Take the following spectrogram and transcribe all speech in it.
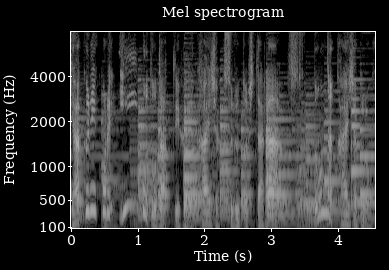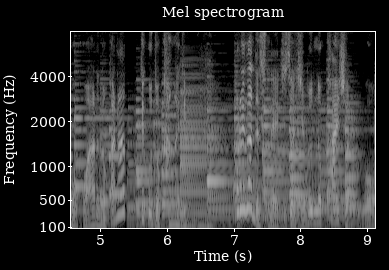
逆にこれいいことだっていうふうに解釈するとしたら、どんな解釈の方法あるのかなってことを考えてみる。これがですね、実は自分の解釈を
